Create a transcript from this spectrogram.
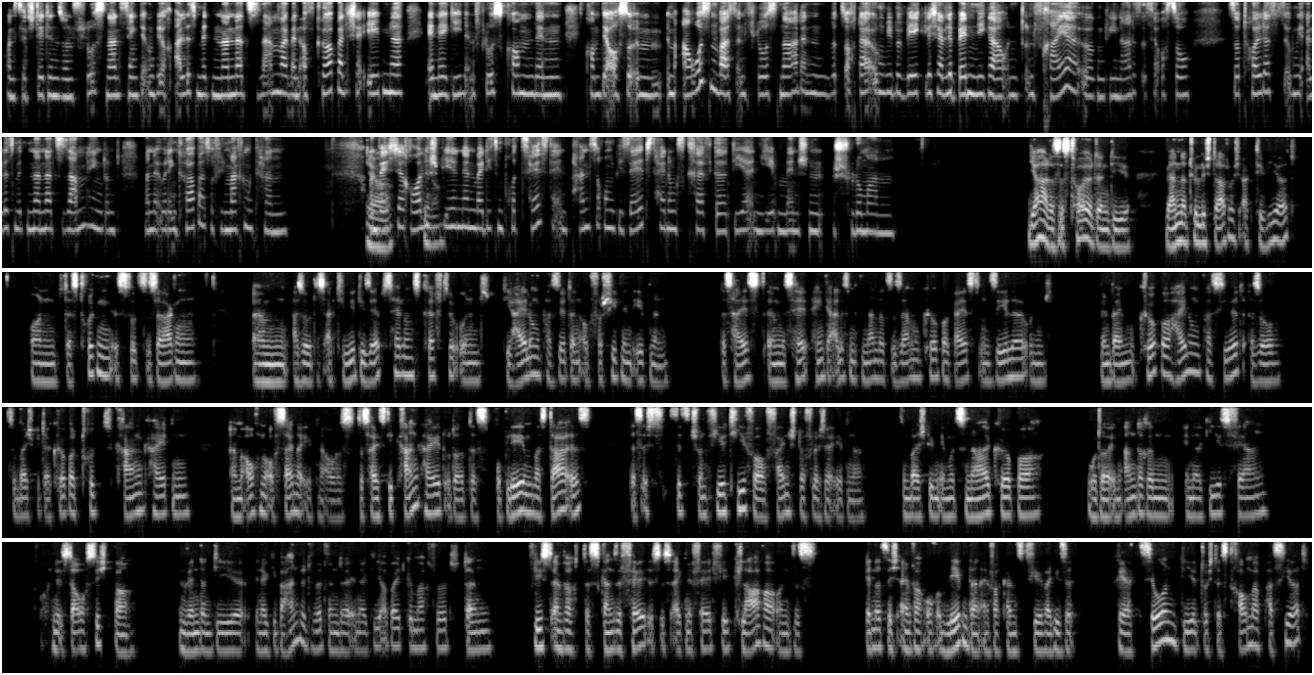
Und es entsteht in so einem Fluss. Ne? Das hängt ja irgendwie auch alles miteinander zusammen, weil wenn auf körperlicher Ebene Energien in Fluss kommen, dann kommt ja auch so im, im Außen was in Fluss. Ne? Dann wird es auch da irgendwie beweglicher, lebendiger und, und freier irgendwie. Ne? Das ist ja auch so, so toll, dass es irgendwie alles miteinander zusammenhängt und man da über den Körper so viel machen kann. Und ja, welche Rolle genau. spielen denn bei diesem Prozess der Entpanzerung die Selbstheilungskräfte, die ja in jedem Menschen schlummern? Ja, das ist toll, denn die werden natürlich dadurch aktiviert. Und das Drücken ist sozusagen, ähm, also das aktiviert die Selbstheilungskräfte und die Heilung passiert dann auf verschiedenen Ebenen. Das heißt, ähm, es hängt ja alles miteinander zusammen, Körper, Geist und Seele. Und wenn beim Körper Heilung passiert, also zum Beispiel der Körper drückt Krankheiten ähm, auch nur auf seiner Ebene aus. Das heißt, die Krankheit oder das Problem, was da ist, das ist, sitzt schon viel tiefer auf feinstofflicher Ebene, zum Beispiel im Emotionalkörper oder in anderen Energiesphären und ist da auch sichtbar. Und wenn dann die Energie behandelt wird, wenn da Energiearbeit gemacht wird, dann fließt einfach das ganze Feld, ist das eigene Feld viel klarer und es ändert sich einfach auch im Leben dann einfach ganz viel, weil diese Reaktion, die durch das Trauma passiert,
